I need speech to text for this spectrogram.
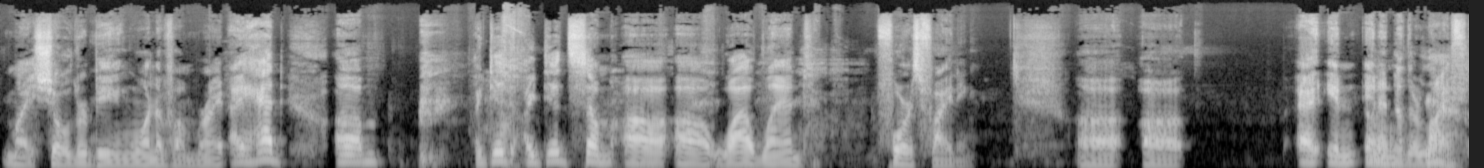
my shoulder being one of them, right? I had, um, I did, I did some uh, uh, wildland forest fighting uh, uh, in in Oh, another yeah. life,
